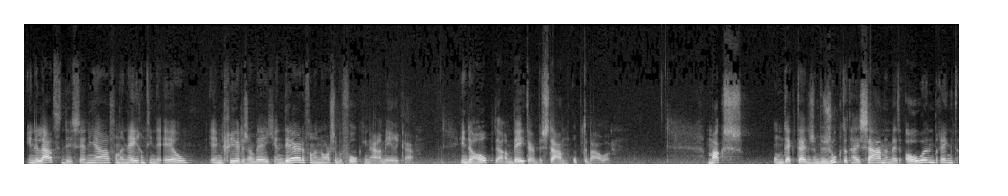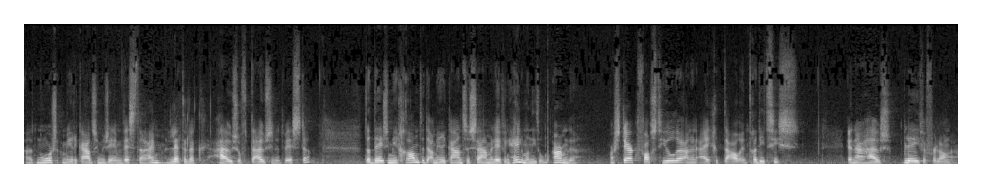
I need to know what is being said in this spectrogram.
In de laatste decennia van de 19e eeuw emigreerde zo'n beetje een derde van de Noorse bevolking naar Amerika. In de hoop daar een beter bestaan op te bouwen. Max ontdekt tijdens een bezoek dat hij samen met Owen brengt aan het Noors-Amerikaanse Museum Westerheim, letterlijk huis of thuis in het Westen, dat deze migranten de Amerikaanse samenleving helemaal niet omarmden, maar sterk vasthielden aan hun eigen taal en tradities. En naar huis bleven verlangen.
